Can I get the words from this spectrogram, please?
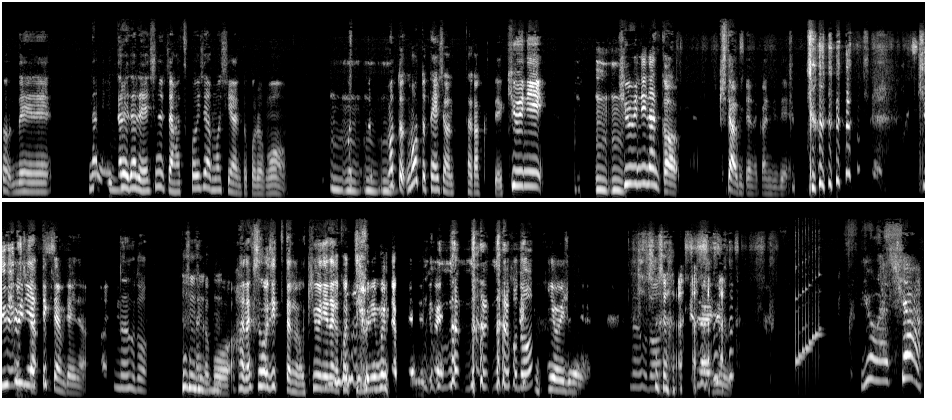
そうで、何？誰？誰？しのちゃん初恋じゃんもしやんところも、うんうんうんうん。もっともっとテンション高くて、急に、うんうん。急になんか来たみたいな感じで、急急にやってきたみたいな。なるほど。なんかこう、鼻くそほじってたのを急になんかこっち振り向いたみたいな な、な、なるほど。勢いで、なるほど。大丈夫。You are shark!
